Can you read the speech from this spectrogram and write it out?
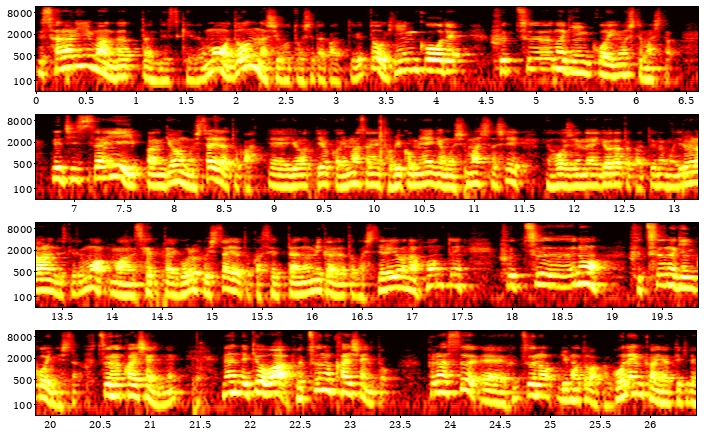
で、サラリーマンだったんですけども、どんな仕事をしてたかっていうと、銀行で、普通の銀行員をしてました。で、実際一般業務したりだとか、営業ってよくありますよね。飛び込み営業もしましたし、法人の営業だとかっていうのもいろいろあるんですけども、まあ、接待ゴルフしたりだとか、接待飲み会だとかしてるような、本当に普通の、普通の銀行員でした。普通の会社員ね。なんで今日は普通の会社員と、プラス、えー、普通のリモートワーカー、5年間やってきた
